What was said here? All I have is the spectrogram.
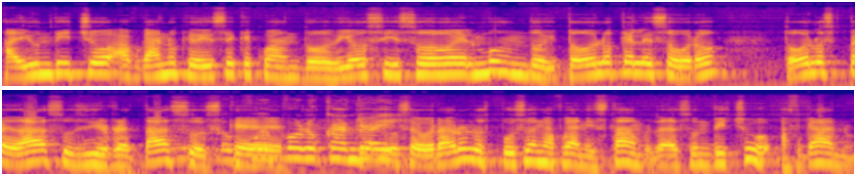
Hay un dicho afgano que dice que cuando Dios hizo el mundo y todo lo que le sobró, todos los pedazos y retazos que, que los sobraron los puso en Afganistán, ¿verdad? Es un dicho afgano.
